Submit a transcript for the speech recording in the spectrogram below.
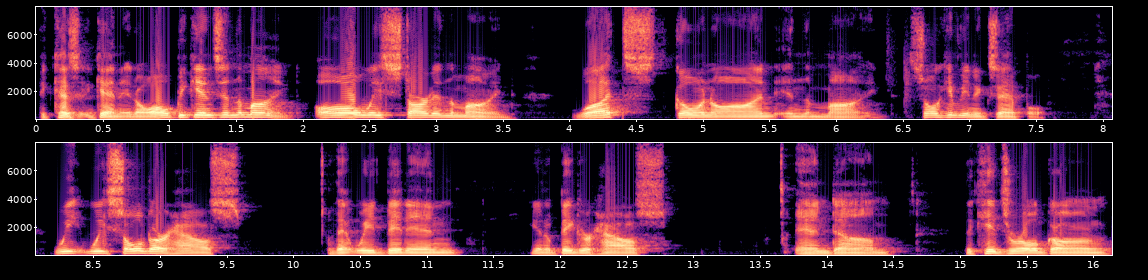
because again, it all begins in the mind. Always start in the mind. What's going on in the mind? So I'll give you an example. We we sold our house that we'd been in, you know, bigger house, and um, the kids were all gone.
